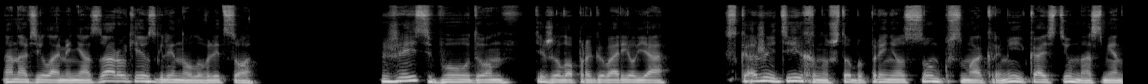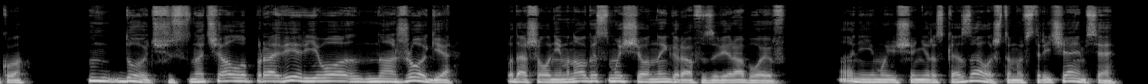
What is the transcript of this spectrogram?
Она взяла меня за руки и взглянула в лицо. «Жить буду», – тяжело проговорил я. «Скажи Тихону, чтобы принес сумку с макрами и костюм на сменку». «Дочь, сначала проверь его на ожоге», – подошел немного смущенный граф Заверобоев. Аня ему еще не рассказала, что мы встречаемся.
